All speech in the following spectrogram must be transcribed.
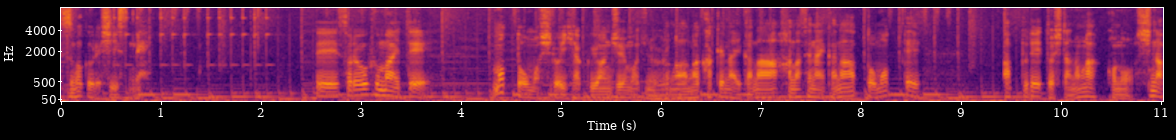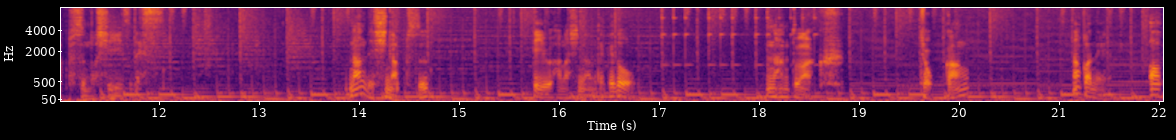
すごく嬉しいですね。でそれを踏まえてもっと面白い140文字の裏側が書けないかな話せないかなと思ってアップデートしたのがこのシナプスのシリーズです。なんでシナプスっていう話なんだけどなんとなく直感。なんかねあっ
